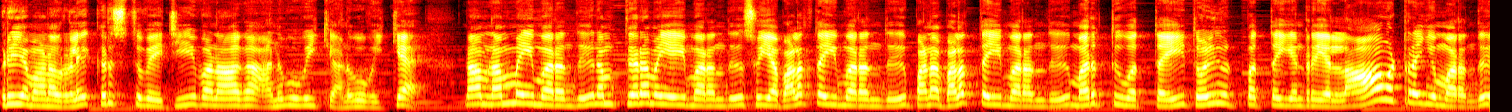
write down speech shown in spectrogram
பிரியமானவர்களே கிறிஸ்துவை ஜீவனாக அனுபவிக்க அனுபவிக்க நாம் நம்மை மறந்து நம் திறமையை மறந்து சுய பலத்தை மறந்து பண பலத்தை மறந்து மருத்துவத்தை தொழில்நுட்பத்தை என்று எல்லாவற்றையும் மறந்து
